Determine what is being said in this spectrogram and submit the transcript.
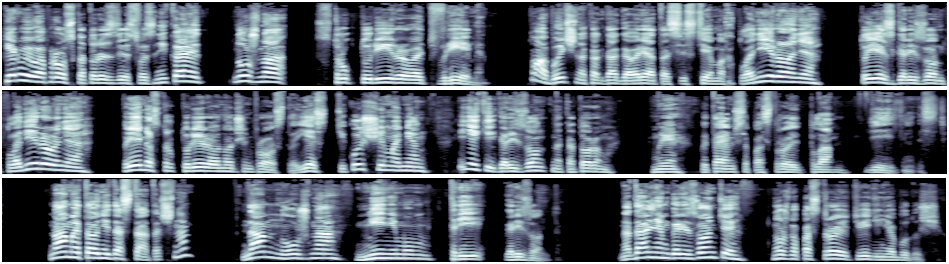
Первый вопрос, который здесь возникает, нужно структурировать время. Ну, обычно, когда говорят о системах планирования, то есть горизонт планирования, время структурировано очень просто. Есть текущий момент и некий горизонт, на котором мы пытаемся построить план деятельности. Нам этого недостаточно. Нам нужно минимум три горизонта. На дальнем горизонте нужно построить видение будущего.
